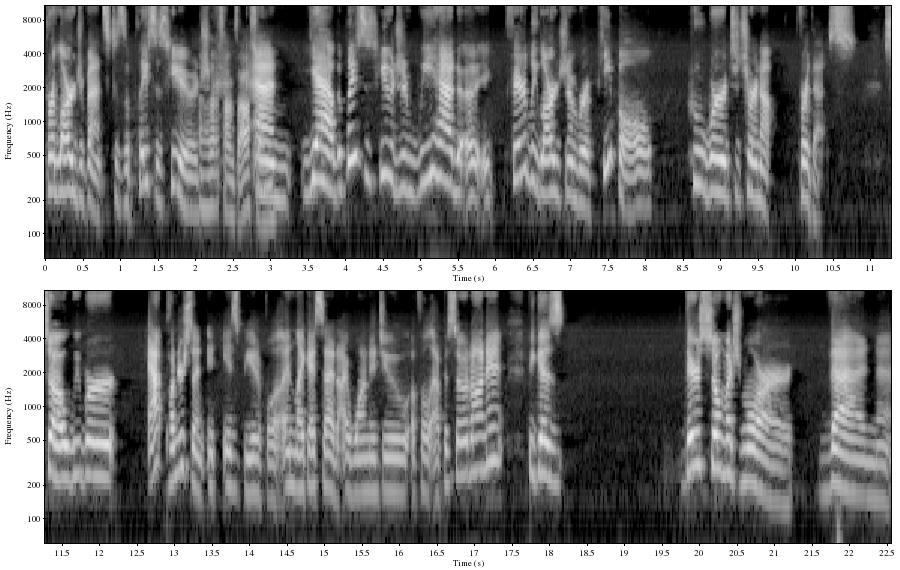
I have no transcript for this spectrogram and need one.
for large events because the place is huge. Oh, that sounds awesome. And yeah, the place is huge, and we had a fairly large number of people who were to turn up for this. So we were at Punderson. It is beautiful. And like I said, I want to do a full episode on it because there's so much more than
